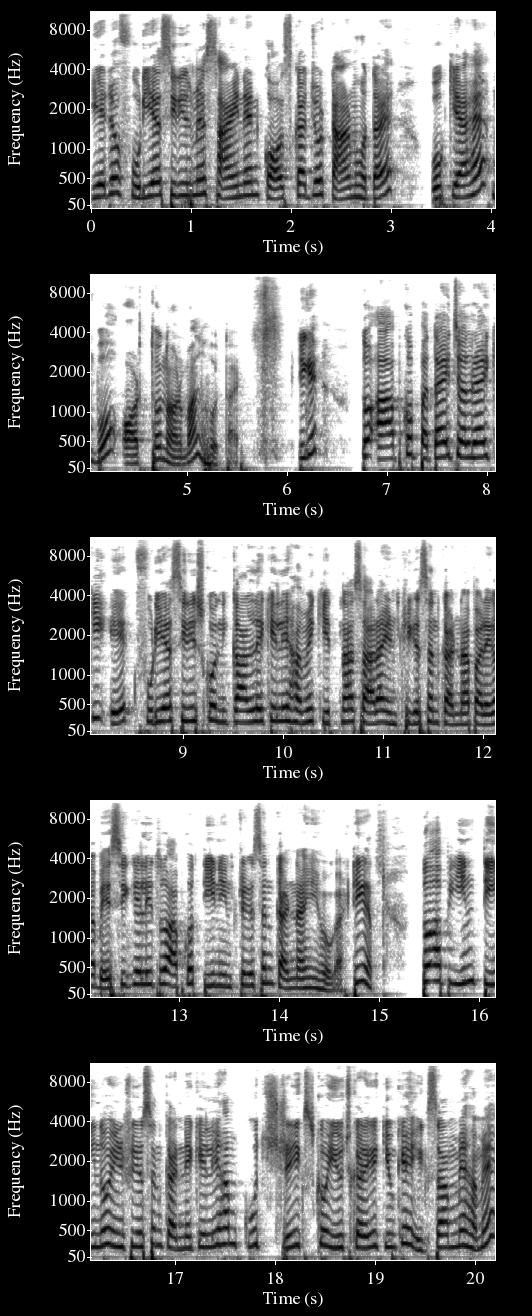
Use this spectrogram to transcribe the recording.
ये जो फूरिया सीरीज़ में साइन एंड कॉस का जो टर्म होता है, वो क्या है? वो ऑर्थो नॉर्मल होता है, ठीक है? तो आपको पता ही चल रहा है कि एक फूरिया सीरीज़ को निकालने के लिए हमें कितना सारा इंट्रीगेशन करना पड़ेगा। बेसिकली तो आपको तीन इंट्रीगेशन करना ही होगा, ठीक है? तो अब इन तीनों इंट्रीगेशन करने के लिए हम कुछ ट्रिक्स को यूज़ करेंगे, क्योंकि एग्ज़ाम में हमें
